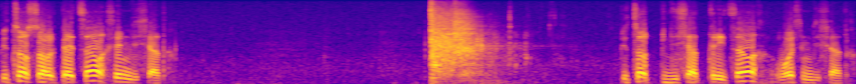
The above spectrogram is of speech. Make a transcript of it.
Пятьсот сорок пять целых семь десятых. Пятьсот пятьдесят три целых восемь десятых.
